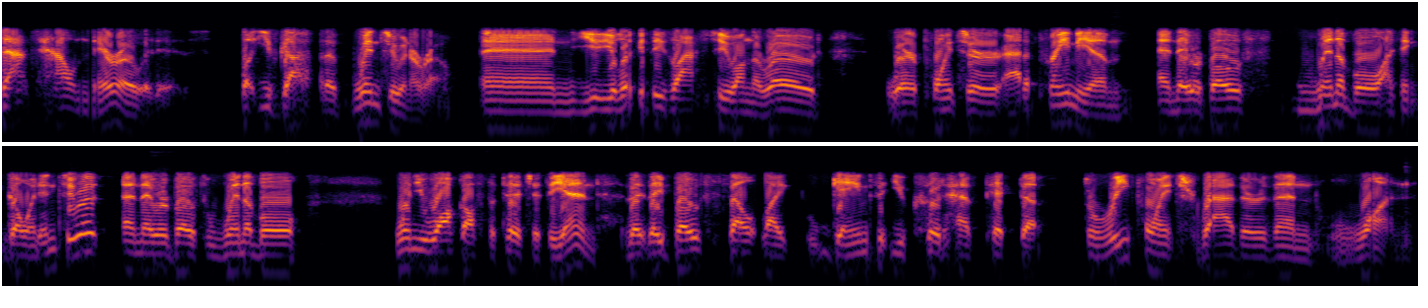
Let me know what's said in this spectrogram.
That's how narrow it is. But you've got to win two in a row. And you, you look at these last two on the road where points are at a premium and they were both winnable, I think, going into it, and they were both winnable when you walk off the pitch at the end. They, they both felt like games that you could have picked up three points rather than one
